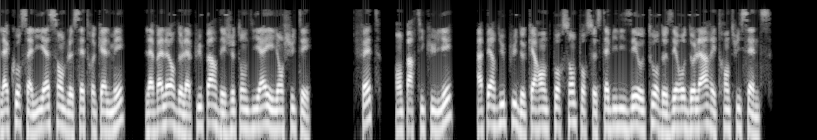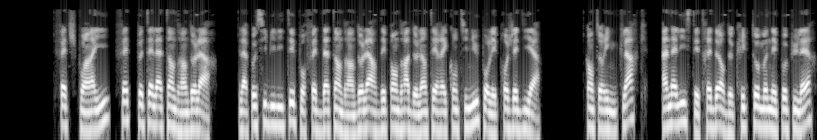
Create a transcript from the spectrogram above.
la course à l'IA semble s'être calmée, la valeur de la plupart des jetons d'IA ayant chuté. FET, en particulier, a perdu plus de 40% pour se stabiliser autour de 0,38 cents. Fetch.ai, FET peut-elle atteindre un dollar? La possibilité pour FET d'atteindre un dollar dépendra de l'intérêt continu pour les projets d'IA. Cantorin Clark, analyste et trader de crypto-monnaies populaires,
